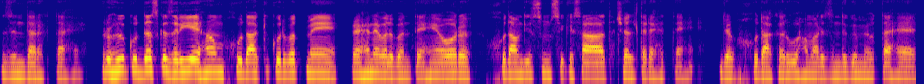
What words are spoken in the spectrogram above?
زندہ رکھتا ہے۔ روح القدس کے ذریعے ہم خدا کی قربت میں رہنے والے بنتے ہیں اور خدا مسیح کے ساتھ چلتے رہتے ہیں۔ جب خدا کا روح ہماری زندگی میں ہوتا ہے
